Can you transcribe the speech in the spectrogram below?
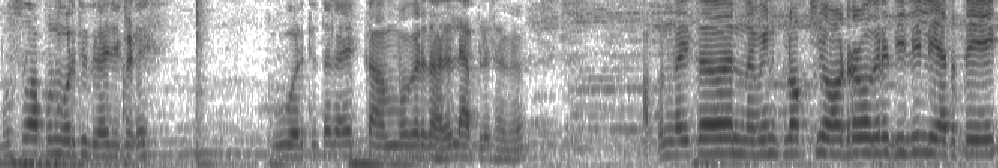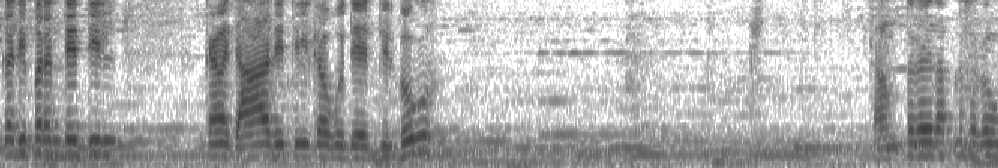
बसू आपण वरतीच काय तिकडे? वरती तर काय काम वगैरे झालेलं आहे आपलं सगळं. आपण काहीच नवीन क्लॉकची ऑर्डर वगैरे दिलेली आहे आता ते कधीपर्यंत येतील काय माहिती आज येतील का उद्या येतील? बघू. काम तर काय आपलं सगळं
